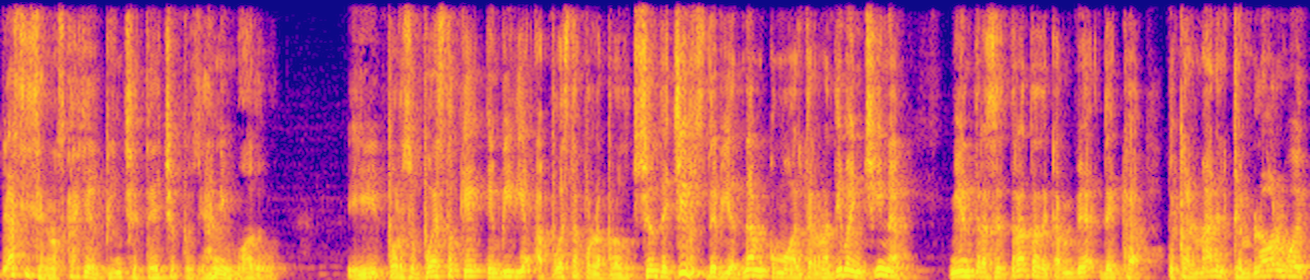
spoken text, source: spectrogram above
ya si se nos cae el pinche techo, pues ya ni modo. Y por supuesto que Nvidia apuesta por la producción de chips de Vietnam como alternativa en China, mientras se trata de, cambiar, de, calmar el temblor, güey.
